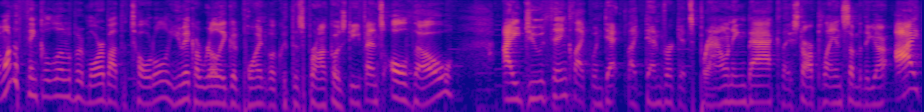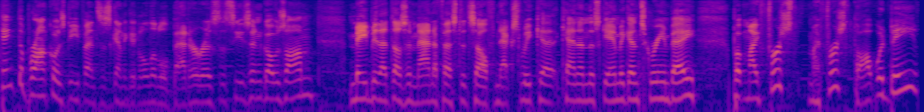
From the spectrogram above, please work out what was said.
I want to think a little bit more about the total. You make a really good point. Look at this Broncos defense. Although I do think like when De- like Denver gets Browning back, they start playing some of the. I think the Broncos defense is going to get a little better as the season goes on. Maybe that doesn't manifest itself next week, uh, Ken, in this game against Green Bay. But my first my first thought would be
